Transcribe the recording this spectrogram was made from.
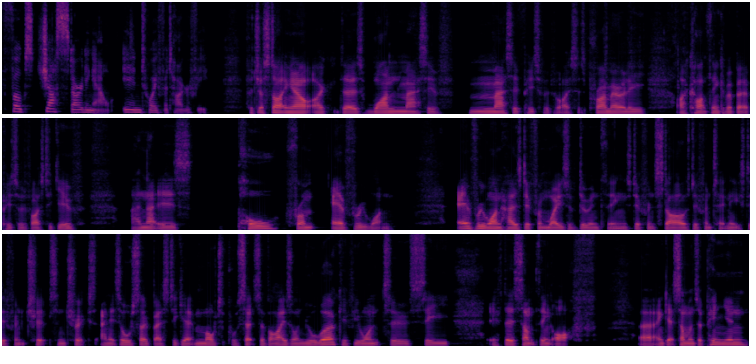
folks just starting out in toy photography? for just starting out, I, there's one massive, massive piece of advice. It's primarily, I can't think of a better piece of advice to give, and that is pull from everyone. Everyone has different ways of doing things, different styles, different techniques, different tips and tricks. And it's also best to get multiple sets of eyes on your work if you want to see if there's something off uh, and get someone's opinion,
